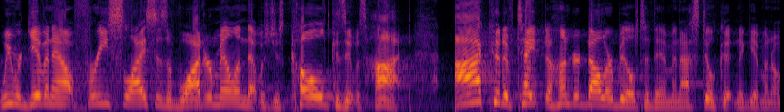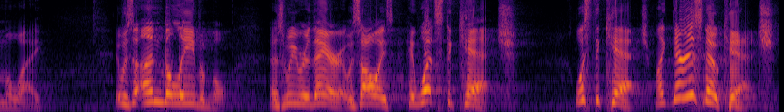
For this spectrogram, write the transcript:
we were giving out free slices of watermelon that was just cold because it was hot. I could have taped a $100 bill to them and I still couldn't have given them away. It was unbelievable. As we were there, it was always, hey, what's the catch? What's the catch? Like, there is no catch.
